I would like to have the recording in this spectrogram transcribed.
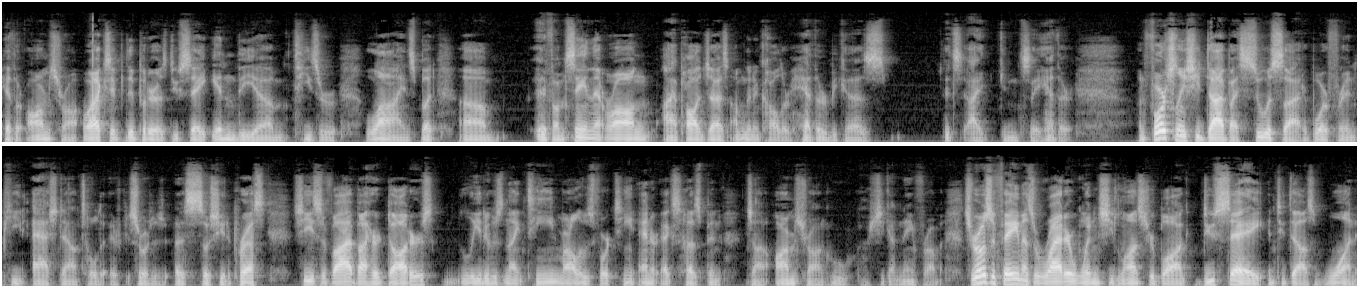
Heather Armstrong. Well, actually, I did put her as Dooce in the um, teaser lines, but um, if I'm saying that wrong, I apologize. I'm going to call her Heather because it's I can say Heather. Unfortunately, she died by suicide. Her boyfriend, Pete Ashdown, told Associated Press. She's survived by her daughters, Leta, who's 19, Marla, who's 14, and her ex-husband, Jon Armstrong, who she got a name from. She rose to fame as a writer when she launched her blog, Do Say, in 2001.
